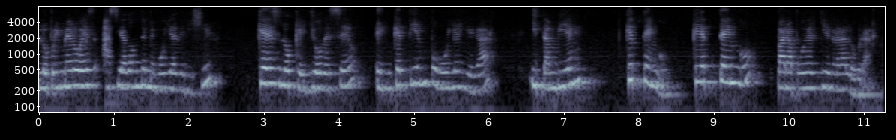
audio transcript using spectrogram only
lo primero es hacia dónde me voy a dirigir, qué es lo que yo deseo, en qué tiempo voy a llegar y también qué tengo, qué tengo para poder llegar a lograrlo.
